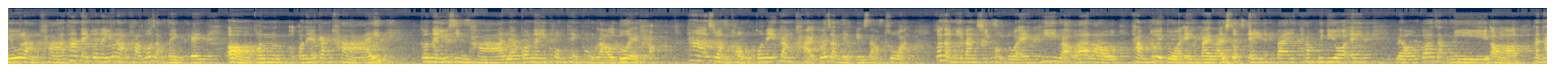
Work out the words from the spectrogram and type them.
ยุทธ์ร้านค้า ถ้าในกลยุทธ์ร้านค้าก็จะแบ่งเป็นเออกลกลยุทธ์การขายกลยุทธ์สินค้าแล้วก็กลยุคอนเทนต์ของเราด้วยค่ะถ้าส่วนของกลยุทธ์การขายก็จะแบ่งเป็นสามส่วน ก็จะมีบัญชีของตัวเองที่แบบว่าเราทำด้วยตัวเองไปไลฟ์สดเองไปทำวิดีโอเอง แล้วก็จะมีพันธ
